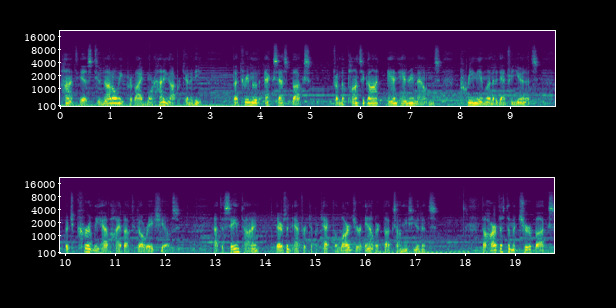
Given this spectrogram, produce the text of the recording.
hunt is to not only provide more hunting opportunity, but to remove excess bucks from the Paunsaugunt and Henry Mountains premium limited entry units, which currently have high buck to doe ratios. At the same time, there's an effort to protect the larger antlered bucks on these units. The harvest of mature bucks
